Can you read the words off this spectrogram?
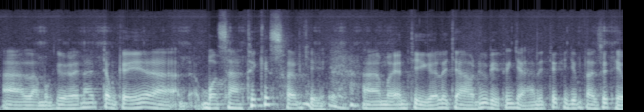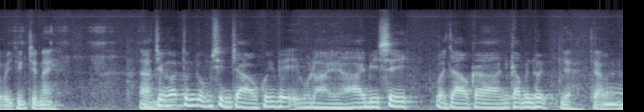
à, là một người phải nói trong cái à, uh, bonsai Tickets phải không chị? À, mời anh chị gửi lời chào đến quý vị khán giả để trước khi chúng ta giới thiệu về chương trình này. À, trước hết Tuấn Dũng xin chào quý vị của đài à, IBC và chào cả anh Cao Minh Hưng. Dạ, chào anh. Ừ,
